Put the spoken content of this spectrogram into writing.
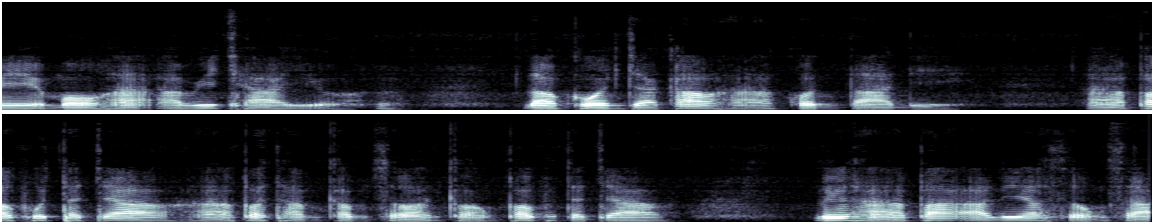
มีโมหะอวิชชาอยู่ เราควรจะเข้าหาคนตาดี หาพระพุทธเจ้า หาพระธรรมคำสอนของพระพุทธเจ้า หรือหาพระอริยสงสา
